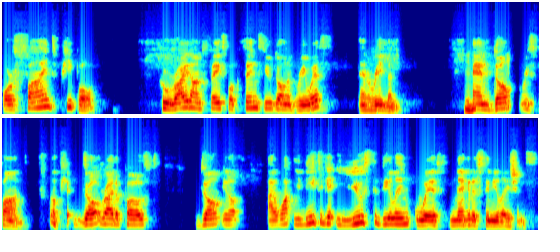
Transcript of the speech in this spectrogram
or find people who write on Facebook things you don't agree with and read them. Mm-hmm. And don't respond. Okay. Don't write a post. Don't, you know, I want you need to get used to dealing with negative stimulations.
